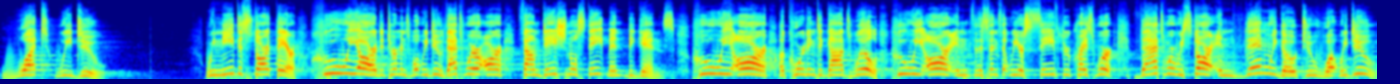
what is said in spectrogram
what we do. We need to start there. Who we are determines what we do. That's where our foundational statement begins. Who we are according to God's will. Who we are in the sense that we are saved through Christ's work. That's where we start, and then we go to what we do.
